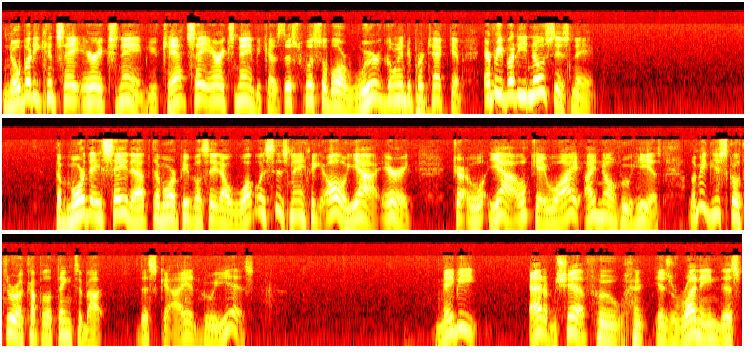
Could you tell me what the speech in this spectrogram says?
nobody can say Eric's name. You can't say Eric's name because this whistleblower, we're going to protect him. Everybody knows his name. The more they say that, the more people say, now, what was his name? Oh, yeah, Eric. Yeah, okay, well, I, I know who he is. Let me just go through a couple of things about this guy and who he is. Maybe Adam Schiff, who is running this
